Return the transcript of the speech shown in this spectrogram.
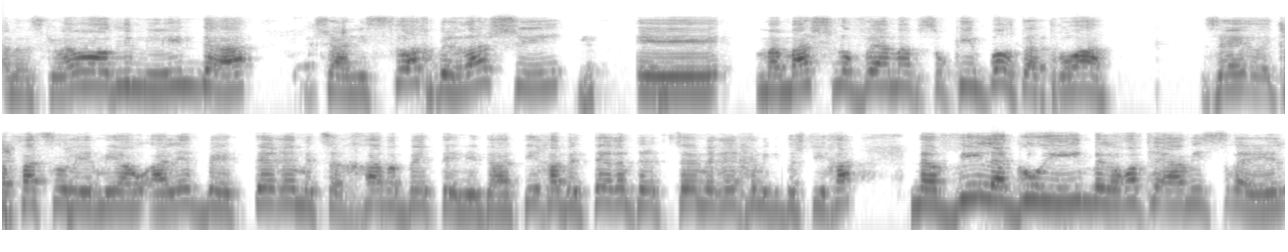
אני מסכימה מאוד עם לינדה שהניסוח ברש"י אה, ממש נובע מהפסוקים פה, את רואה. זה, קפצנו לירמיהו א', בטרם אצרך בבטן, ידעתיך, בטרם תצא מרחם הקדשתיך, נביא לגויים רק לעם ישראל,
